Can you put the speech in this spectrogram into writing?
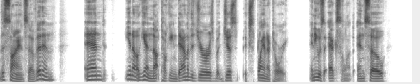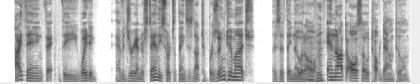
the science of it and and you know, again, not talking down to the jurors, but just explanatory. And he was excellent. And so I think that the way to have a jury understand these sorts of things is not to presume too much as if they know it all Mhm. and not to also talk down to them.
